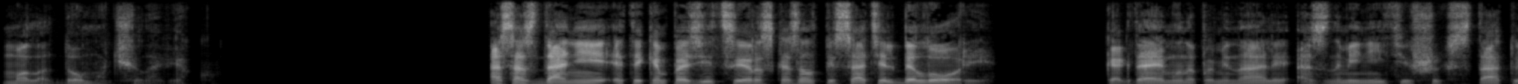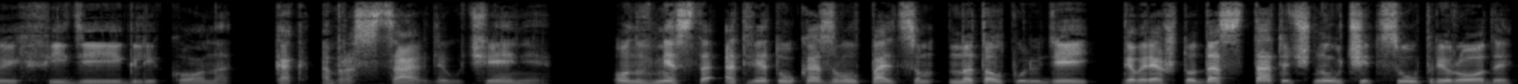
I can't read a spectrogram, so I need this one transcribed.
молодому человеку. О создании этой композиции рассказал писатель Белори. Когда ему напоминали о знаменитейших статуях Фидия и Гликона как образцах для учения, он вместо ответа указывал пальцем на толпу людей, говоря, что достаточно учиться у природы,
